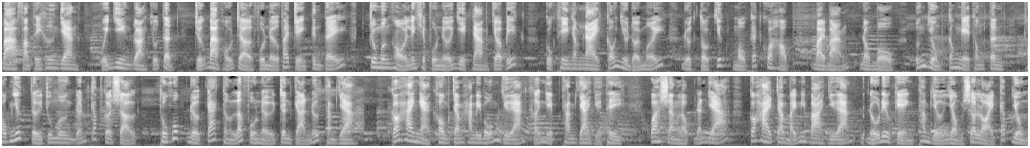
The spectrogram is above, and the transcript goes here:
Bà Phạm Thị Hương Giang, Ủy viên đoàn chủ tịch, trưởng ban hỗ trợ phụ nữ phát triển kinh tế, Trung ương Hội Liên hiệp Phụ nữ Việt Nam cho biết, cuộc thi năm nay có nhiều đổi mới, được tổ chức một cách khoa học, bài bản, đồng bộ, ứng dụng công nghệ thông tin, thống nhất từ trung ương đến cấp cơ sở, thu hút được các tầng lớp phụ nữ trên cả nước tham gia. Có 2.024 dự án khởi nghiệp tham gia dự thi. Qua sàng lọc đánh giá, có 273 dự án đủ điều kiện tham dự dòng sơ loại cấp dùng,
